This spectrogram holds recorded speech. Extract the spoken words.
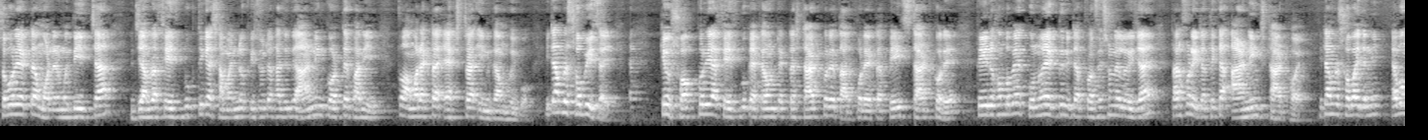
সবারই একটা মনের মধ্যে ইচ্ছা যে আমরা ফেসবুক থেকে সামান্য কিছু টাকা যদি আর্নিং করতে পারি, তো আমার একটা এক্সট্রা ইনকাম হইব। এটা আমরা সবই চাই। কেউ শখ করিয়া ফেসবুক অ্যাকাউন্ট একটা স্টার্ট করে, তারপরে একটা পেজ স্টার্ট করে, তো এইরকম ভাবে কোনো একদিন এটা প্রফেশনাল হয়ে যায়, তারপরে এটা থেকে আর্নিং স্টার্ট হয়। এটা আমরা সবাই জানি। এবং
